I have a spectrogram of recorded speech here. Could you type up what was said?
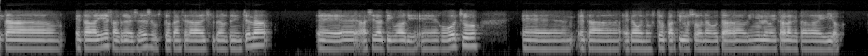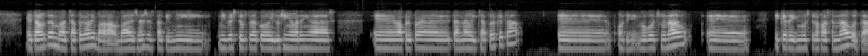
eta, eta bai ez, aldrebez ez, usteo kantxera disfrutan urte nintxela, e, asiratik ba hori, e, gogotxu, e, eta, eta bueno, usteo partidu oso nago, eta ginule baizalak eta bai biok. Eta urten, ba, txapel hori, ba, ba ez, ez, ez dakit, ni, ni beste urteako ilusio berdingaz e, ba, preparetan nabil txapelketa, e, hori, gogotxu nau, e, ikerrik ingustero jazten dau, eta,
